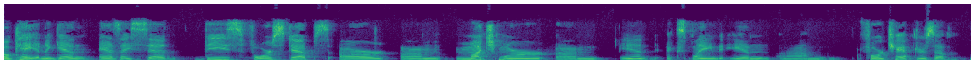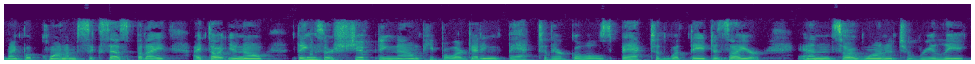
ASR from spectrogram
Okay, and again, as I said, these four steps are um, much more um, in, explained in um, four chapters of my book, Quantum Success. But I, I thought, you know, things are shifting now and people are getting back to their goals, back to what they desire. And so I wanted to really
